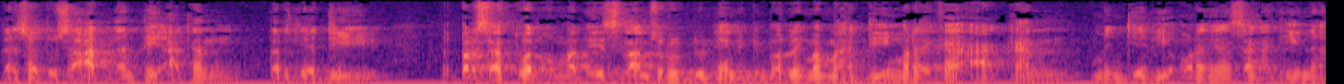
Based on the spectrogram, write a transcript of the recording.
Dan suatu saat nanti akan terjadi persatuan umat Islam seluruh dunia dipimpin oleh Imam Mahdi mereka akan menjadi orang yang sangat hina.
